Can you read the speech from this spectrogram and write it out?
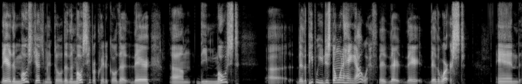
They are the most judgmental. They're the most hypocritical. They're they're um, the most. Uh, they're the people you just don't want to hang out with. They're they're they're they're the worst. And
